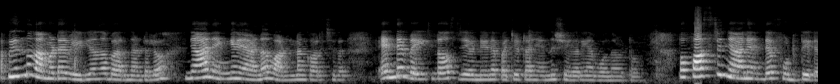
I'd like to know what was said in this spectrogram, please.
അപ്പോൾ ഇന്ന് നമ്മുടെ വീഡിയോ എന്ന് പറഞ്ഞുണ്ടല്ലോ ഞാൻ എങ്ങനെയാണ് വണ്ണം കുറച്ചത്? എന്റെ വെയിറ്റ് ലോസ് ജേർണീനെ പറ്റിയിട്ടാണ് ഞാൻ ഇന്ന് ഷെയർ ചെയ്യാൻ പോകുന്നത് കേട്ടോ. അപ്പോൾ ഫസ്റ്റ് ഞാൻ എന്റെ ഫുഡിൽ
